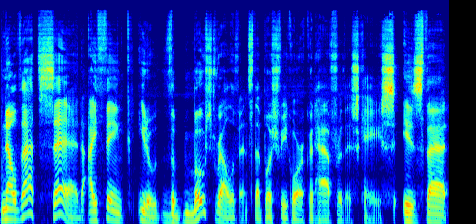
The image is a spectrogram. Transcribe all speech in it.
Now, that said, I think you know the most relevance that Bush v. Gore could have for this case is that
